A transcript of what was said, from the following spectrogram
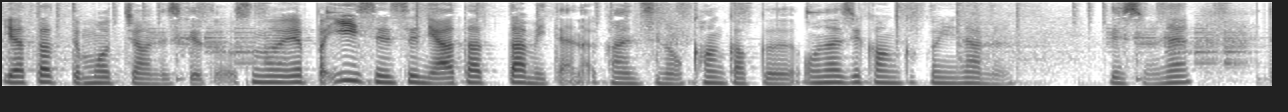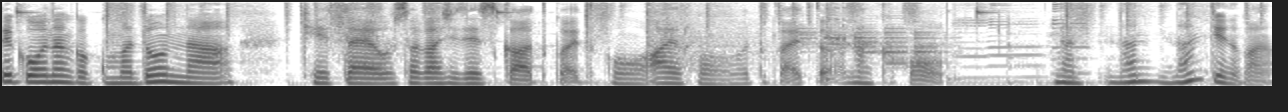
やったって思っちゃうんですけどそのやっぱいい先生に当たったみたいな感じの感覚同じ感覚になるんですよね。でこうなんかこう、まあ、どんな携帯をお探しですかとか言ってこう iPhone とか言ったらなんかこうなんなんなんていうのかな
